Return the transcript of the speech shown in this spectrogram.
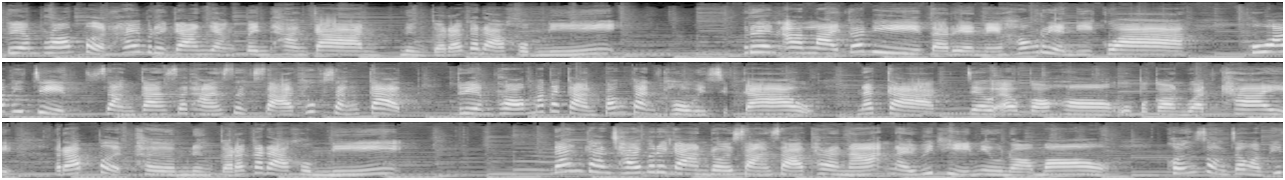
เตรียมพร้อมเปิดให้บริการอย่างเป็นทางการ 1 กรกฎาคมนี้ เรียนออนไลน์ก็ดี แต่เรียนในห้องเรียนดีกว่าผู้ว่าพิจิตรสั่งการสถานศึกษาทุกสังกัด เตรียมพร้อมมาตรการป้องกันโควิด -19 หน้ากาก เจลแอลกอฮอล์ อุปกรณ์วัดไข้ รับเปิดเทอม 1 กรกฎาคมนี้ ด้านการใช้บริการโดยสารสาธารณะในวิถี New Normal ขนส่งจังหวัดพิ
